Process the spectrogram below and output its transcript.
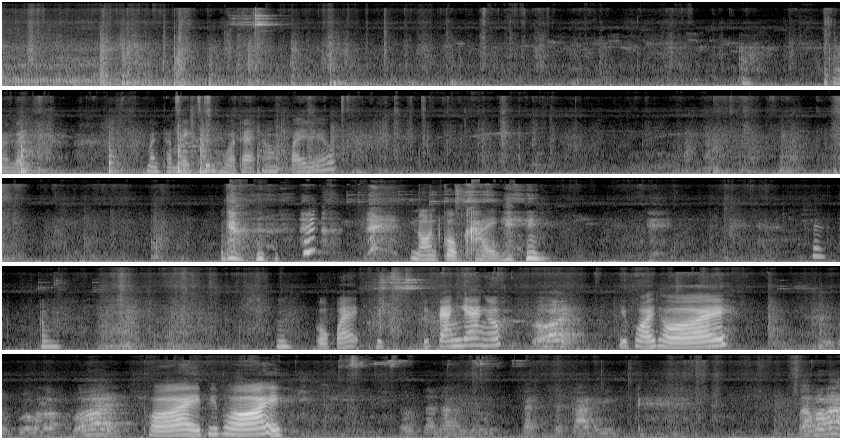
อะไร มันทำไม ขึ้นหัวได้ เอาไปแล้ว นอนกกไข่อืมอืมกกไว้พี่พี่แป้งแย่งเอาเฮ้ยพี่พลอยถอยไม่ต้องกลัวกันหรอกเฮ้ยพลอย พี่พลอย เราจะนั่งดูจัดจัดการเอง มามามา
